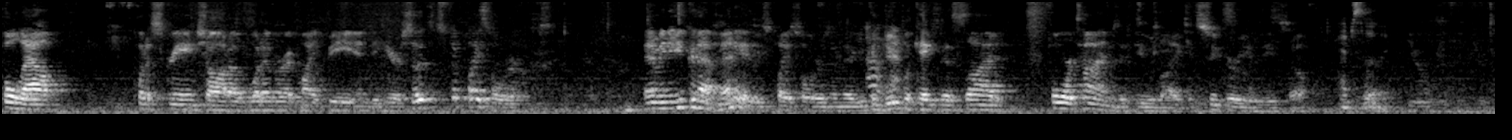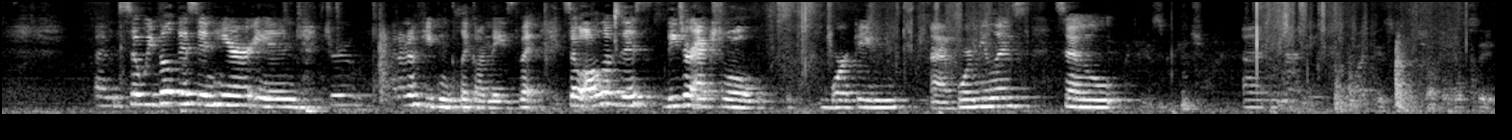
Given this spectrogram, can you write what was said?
pull out, put a screenshot of whatever it might be into here. So it's just a placeholder. And I mean, you can have many of these placeholders in there. You can Oh, yeah. duplicate this slide four times if you would like. It's super easy, so. Absolutely. Um, so we built this in here, and Drew, I don't know if you can click on these, but so all of this, these are actual working uh, formulas. So, uh, it might be. It might be a screenshot, but we'll see.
